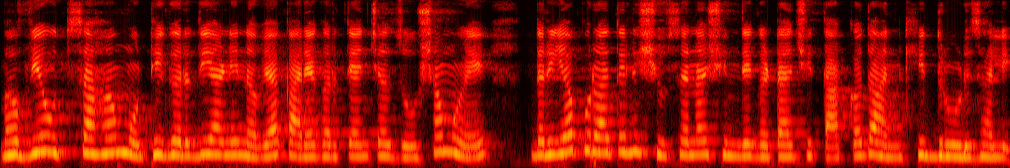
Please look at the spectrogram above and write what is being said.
भव्य उत्साह मोठी गर्दी आणि नव्या कार्यकर्त्यांच्या जोशामुळे दर्यापुरातील शिवसेना शिंदे गटाची ताकद आणखी दृढ झाली.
